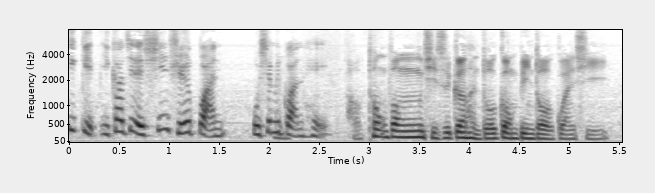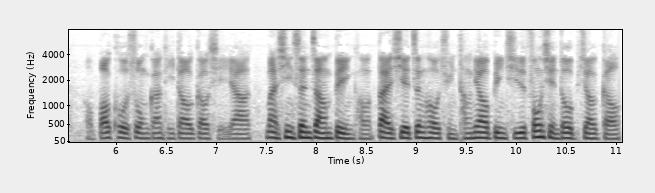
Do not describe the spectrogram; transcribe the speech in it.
以及伊甲这个心血管有什么关系？好，痛风其实跟很多共病都有关系，哦，包括说我们刚提到高血压、慢性肾脏病、好代谢症候群、糖尿病，其实风险都比较高。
